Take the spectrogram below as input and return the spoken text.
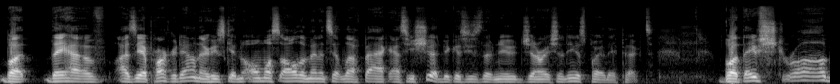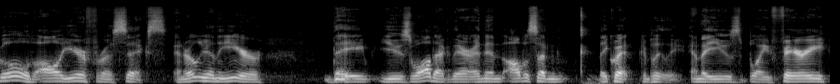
But they have Isaiah Parker down there who's getting almost all the minutes at left back as he should because he's their new generation Adidas player they picked. But they've struggled all year for a six. And earlier in the year, they used Waldeck there, and then all of a sudden they quit completely. And they used Blaine Ferri.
